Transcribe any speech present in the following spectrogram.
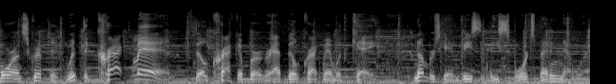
more unscripted with the Crack Man, Bill Krackomberger at Bill Krackman with a K. Numbers game, VSiN, the Sports Betting Network.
